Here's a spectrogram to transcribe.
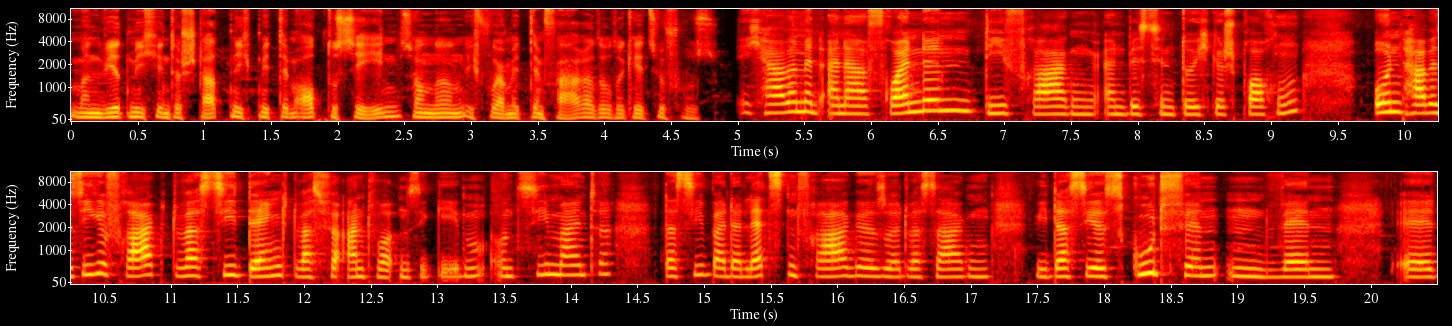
man wird mich in der Stadt nicht mit dem Auto sehen, sondern ich fahre mit dem Fahrrad oder gehe zu Fuß. Ich habe mit einer Freundin die Fragen ein bisschen durchgesprochen und habe sie gefragt, was sie denkt, was für Antworten sie geben. Und sie meinte, dass sie bei der letzten Frage so etwas sagen, wie dass sie es gut finden, wenn äh,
